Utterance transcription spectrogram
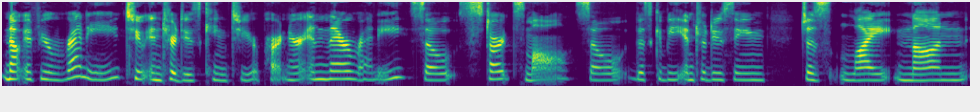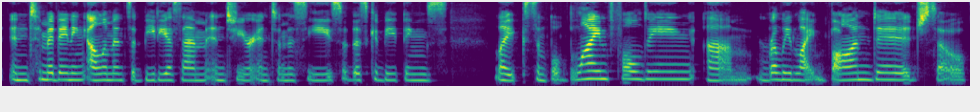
Now, if you're ready to introduce kink to your partner and they're ready, so start small. So this could be introducing just light, non intimidating elements of BDSM into your intimacy. So this could be things like simple blindfolding, um, really light bondage. So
